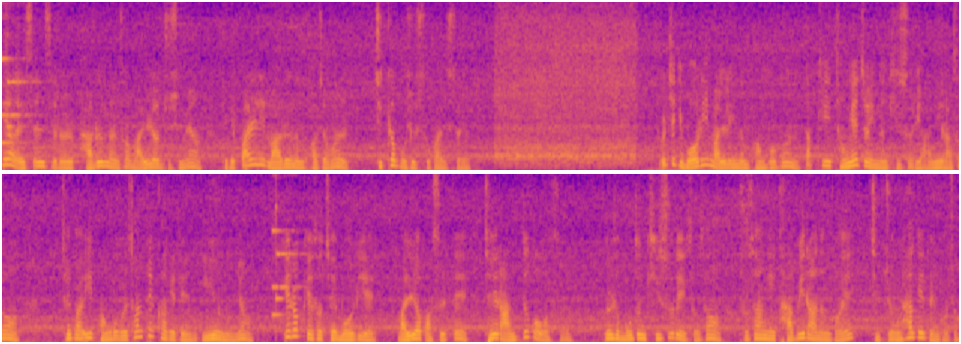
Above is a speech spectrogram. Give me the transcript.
헤어 에센스를 바르면서 말려주시면 되게 빨리 마르는 과정을 지켜보실 수가 있어요. 솔직히 머리 말리는 방법은 딱히 정해져 있는 기술이 아니라서 제가 이 방법을 선택하게 된 이유는요. 이렇게 해서 제 머리에 말려봤을 때 제일 안 뜨거웠어요. 그래서 모든 기술에 있어서 두상이 답이라는 거에 집중을 하게 된 거죠.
